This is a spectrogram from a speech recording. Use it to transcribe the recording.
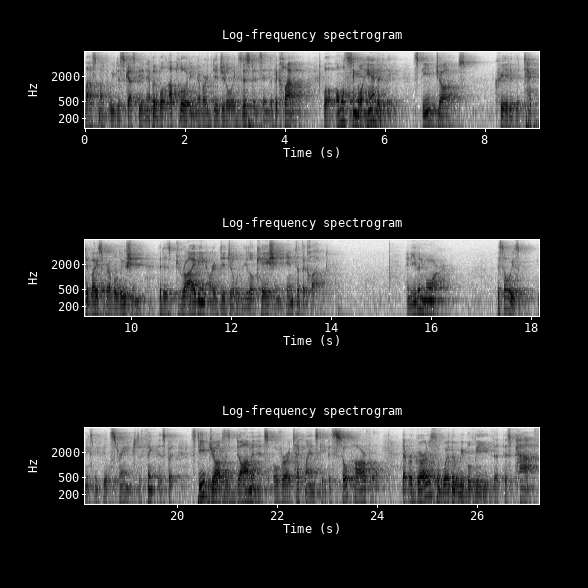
Last month, we discussed the inevitable uploading of our digital existence into the cloud. Well, almost single handedly, Steve Jobs created the tech device revolution that is driving our digital relocation into the cloud. And even more, this always makes me feel strange to think this, but Steve Jobs' dominance over our tech landscape is so powerful that regardless of whether we believe that this path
